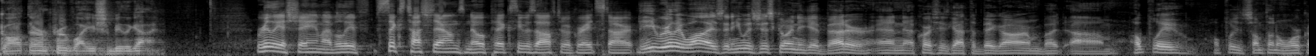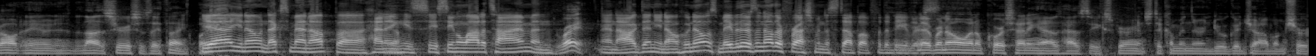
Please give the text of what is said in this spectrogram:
go out there and prove why you should be the guy. Really a shame. I believe six touchdowns, no picks. He was off to a great start. He really was, and he was just going to get better. And of course, he's got the big arm, but um, hopefully, hopefully something will work out. And not as serious as they think. But yeah, you know, next man up, uh, Henning. Yeah. He's he's seen a lot of time, and right. And Ogden, you know, who knows? Maybe there's another freshman to step up for the Beavers. You never know. And of course, Henning has has the experience to come in there and do a good job. I'm sure.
